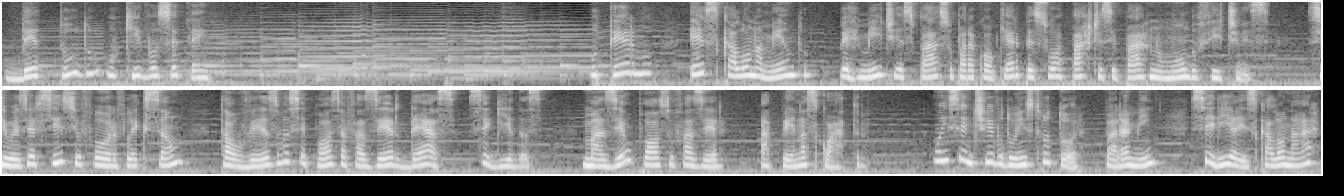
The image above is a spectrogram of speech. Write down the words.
Dê tudo o que você tem. O termo escalonamento permite espaço para qualquer pessoa participar no mundo fitness. Se o exercício for flexão, talvez você possa fazer 10 seguidas, mas eu posso fazer apenas 4. O incentivo do instrutor, para mim, seria escalonar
